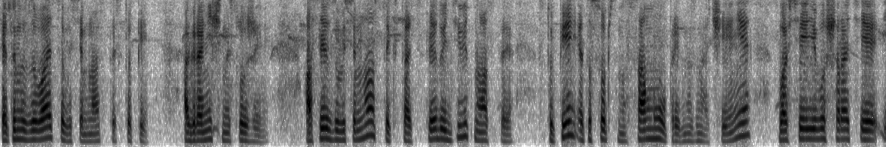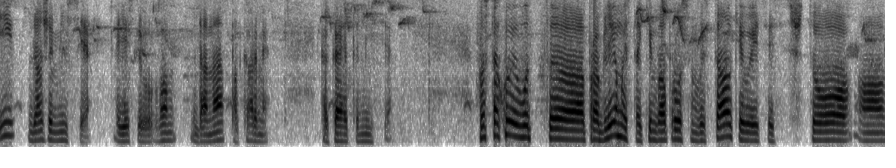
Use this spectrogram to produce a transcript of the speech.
Это называется 18 ступень, ограниченное служение. А след за 18, кстати, следует 19 ступень, это, собственно, само предназначение во всей его широте и даже миссия, если вам дана по карме какая-то миссия. Вот с такой вот э, проблемой, с таким вопросом вы сталкиваетесь, что э,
